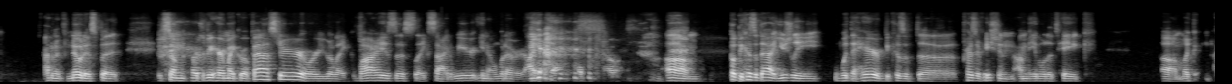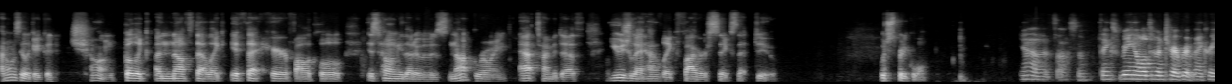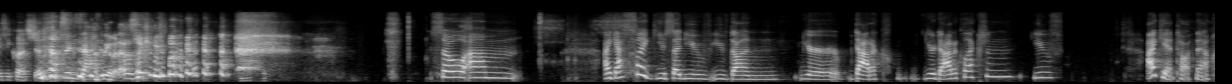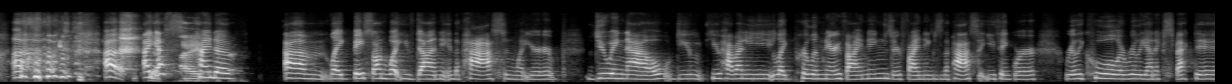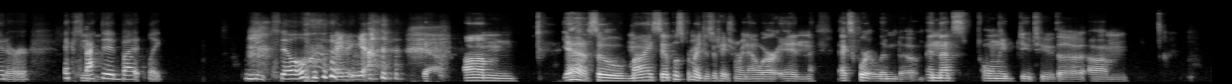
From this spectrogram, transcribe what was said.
I don't know if you noticed, but some parts of your hair might grow faster or you're like why is this like side weird? You know whatever. Yeah. I, um but because of that usually with the hair because of the preservation i'm able to take um like i don't want to say like a good chunk but like enough that like if that hair follicle is telling me that it was not growing at time of death usually i have like five or six that do which is pretty cool yeah, that's awesome. Thanks for being able to interpret my crazy question. That was exactly what I was looking for. so, um, I guess like you said, you've you've done your data your data collection. You've I can't talk now. uh, I yeah, guess I, kind of um like based on what you've done in the past and what you're doing now do you do you have any like preliminary findings or findings in the past that you think were really cool or really unexpected or expected yeah. but like neat still yeah yeah um yeah so my samples for my dissertation right now are in export limbo and that's only due to the um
